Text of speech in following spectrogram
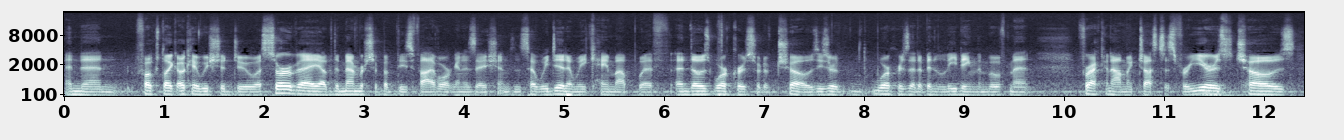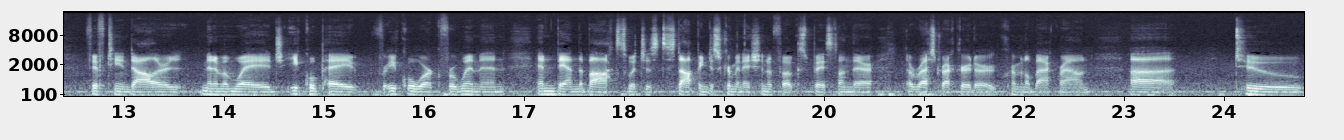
And then folks were like, okay, we should do a survey of the membership of these five organizations. And so we did, and we came up with, and those workers sort of chose. These are workers that have been leading the movement for economic justice for years, chose $15 minimum wage, equal pay for equal work for women, and ban the box, which is stopping discrimination of folks based on their arrest record or criminal background, uh, to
